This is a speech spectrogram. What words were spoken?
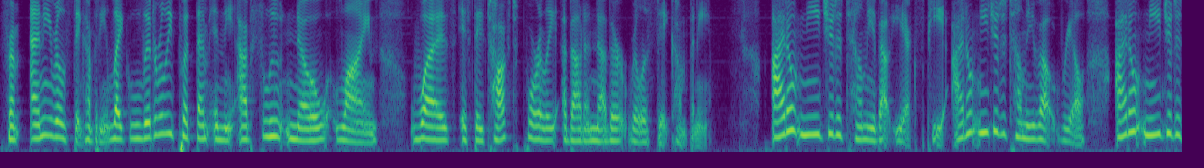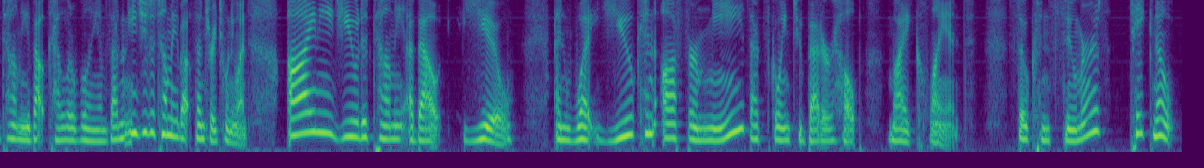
from any real estate company, like literally put them in the absolute no line, was if they talked poorly about another real estate company. I don't need you to tell me about EXP. I don't need you to tell me about Real. I don't need you to tell me about Keller Williams. I don't need you to tell me about Century 21. I need you to tell me about you and what you can offer me that's going to better help my client. So, consumers, take note.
